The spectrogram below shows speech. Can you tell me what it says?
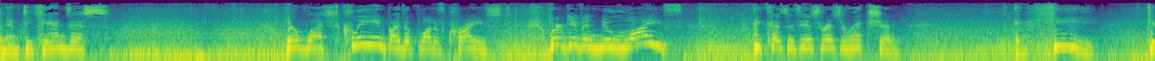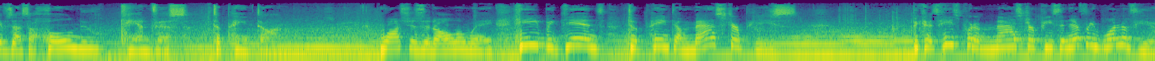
An empty canvas. We're washed clean by the blood of Christ. We're given new life because of his resurrection. And he gives us a whole new canvas to paint on. Washes it all away. He begins to paint a masterpiece because he's put a masterpiece in every one of you.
